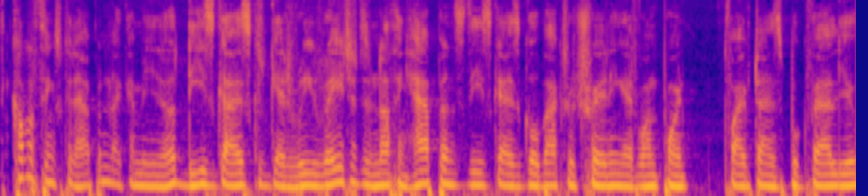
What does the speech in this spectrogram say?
a couple of things could happen. Like, I mean, you know, these guys could get re-rated and nothing happens. These guys go back to trading at 1.5 times book value.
